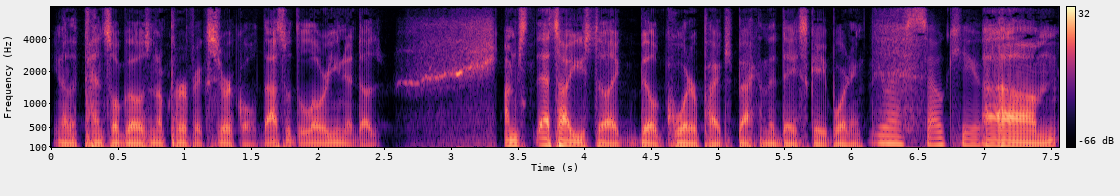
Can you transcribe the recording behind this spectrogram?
you know, the pencil goes in a perfect circle. That's what the lower unit does. I'm just, that's how I used to like build quarter pipes back in the day skateboarding. You are so cute. Um,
